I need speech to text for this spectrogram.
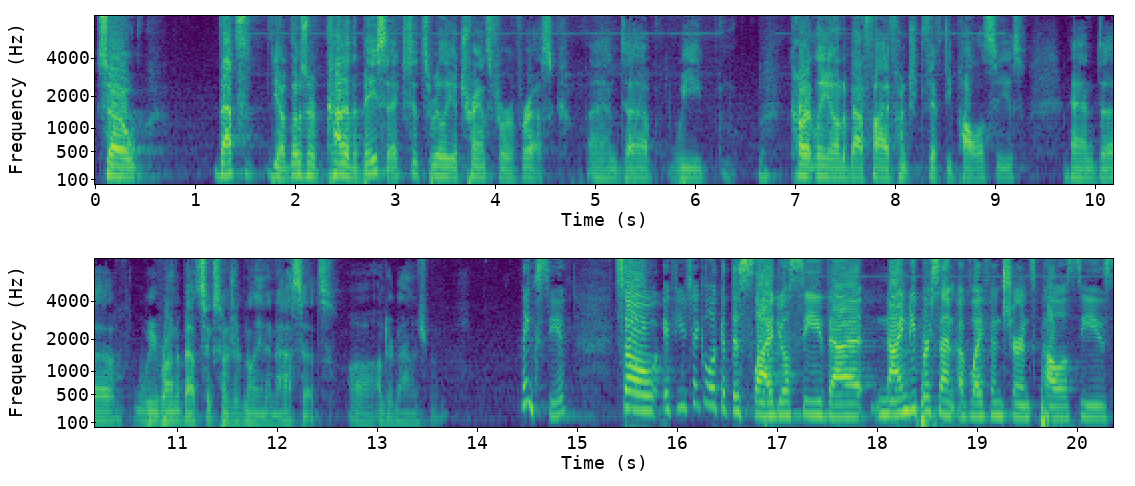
So that's, you know, those are kind of the basics. It's really a transfer of risk. And uh, we currently own about 550 policies and uh, we run about 600 million in assets uh, under management. Thanks, Steve. So if you take a look at this slide, you'll see that 90% of life insurance policies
